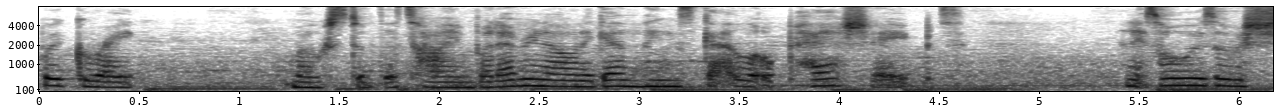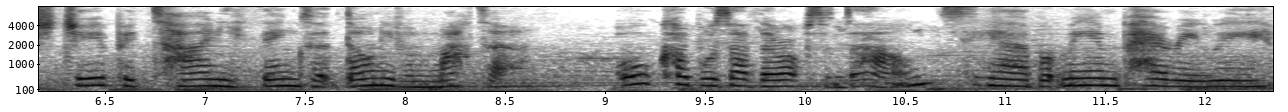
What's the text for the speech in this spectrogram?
We're great most of the time, but every now and again things get a little pear-shaped. And it's always over stupid, tiny things that don't even matter. All couples have their ups and downs. Yeah, but me and Peri, we...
